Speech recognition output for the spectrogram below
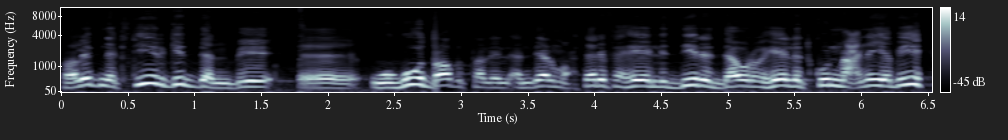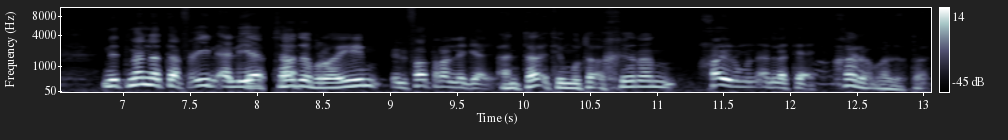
طالبنا كتير جدا بوجود رابطة للأندية المحترفة هي اللي تدير الدوري وهي اللي تكون معنية بيه. نتمنى تفعيل آلياتها أستاذ إبراهيم الفترة اللي جاية. أن تأتي متاخرا؟ خير من ألا تأتي. خير ما لا تأتي.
